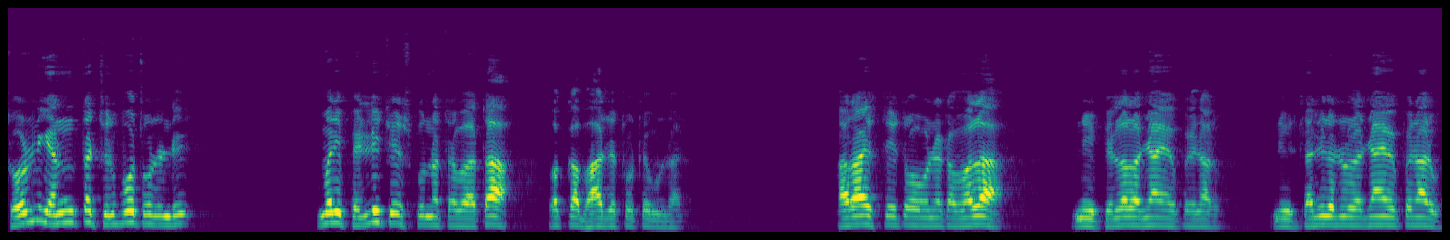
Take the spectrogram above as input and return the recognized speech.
చూడండి ఎంత చిరుపో చూడండి. మరి పెళ్ళి చేసుకున్న తర్వాత ఒక్క భార్యతోటే ఉండాలి. పరాయి ఉండటం వల్ల నీ పిల్లలు అన్యాయం అయిపోయినారు నీ తల్లిదండ్రులు అన్యాయం అయిపోయినారు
